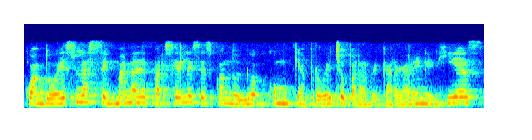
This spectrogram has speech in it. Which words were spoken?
cuando es la semana de parciales es cuando yo como que aprovecho para recargar energías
